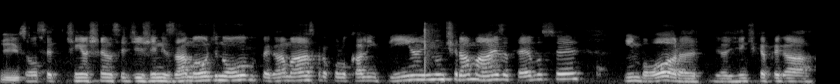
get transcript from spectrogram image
Isso. Então você tinha a chance de higienizar a mão de novo, pegar a máscara, colocar limpinha e não tirar mais até você ir embora. E a gente quer pegar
